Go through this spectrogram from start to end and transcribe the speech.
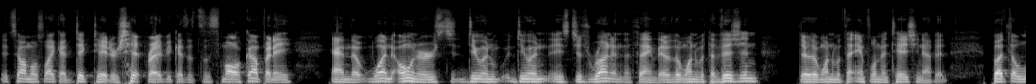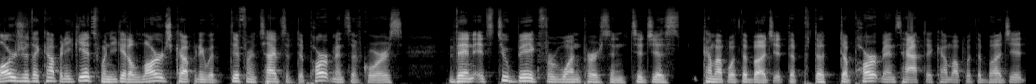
it's almost like a dictatorship, right? Because it's a small company and the one owner's doing, doing, is just running the thing. They're the one with the vision. They're the one with the implementation of it. But the larger the company gets, when you get a large company with different types of departments, of course, then it's too big for one person to just come up with the budget. The, the departments have to come up with the budget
